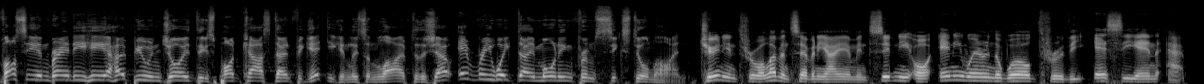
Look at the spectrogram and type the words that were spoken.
Vossi and Brandy here. Hope you enjoyed this podcast. Don't forget, you can listen live to the show every weekday morning from 6 till 9. Tune in through 11:70 a.m. in Sydney or anywhere in the world through the SEN app.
